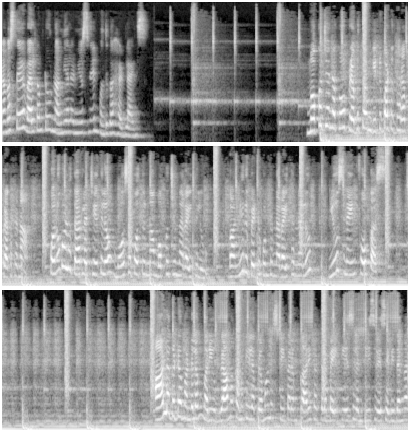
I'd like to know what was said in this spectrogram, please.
నమస్తే వెల్కమ్ టు నంద్యాల న్యూస్ నేను ముందుగా హెడ్లైన్స్. మొక్కజొన్నకు ప్రభుత్వం గిట్టుబాటు ధర ప్రకటన. కొనుగోలుదారుల చేతిలో మోసపోతున్న మొక్కజొన్న రైతులు. కన్నీరు పెట్టుకుంటున్న రైతన్నలు న్యూస్ నైన్ ఫోకస్. ఆళ్ళగడ్డ మండలం మరియు గ్రామ కమిటీల ప్రమాణ స్వీకారం కార్యకర్తలపై కేసులను తీసివేసే విధంగా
